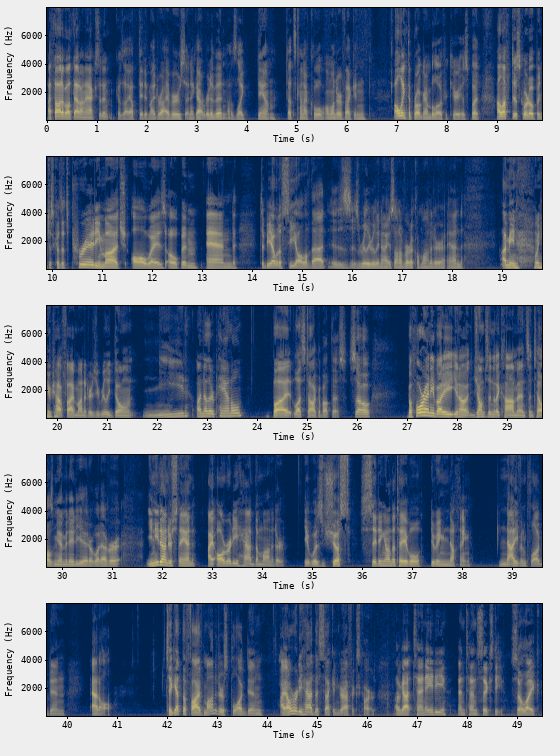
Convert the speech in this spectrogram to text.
I thought about that on accident because I updated my drivers and it got rid of it, and I was like, damn, that's kind of cool. I wonder if I can I'll link the program below if you're curious, but I left Discord open just because it's pretty much always open, and to be able to see all of that is is really really nice on a vertical monitor. And I mean, when you've got five monitors, you really don't need another panel. But let's talk about this. So before anybody you know jumps into the comments and tells me I'm an idiot or whatever, you need to understand I already had the monitor. It was just sitting on the table doing nothing, not even plugged in at all. To get the five monitors plugged in, I already had the second graphics card. I've got 1080 and 1060. So like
